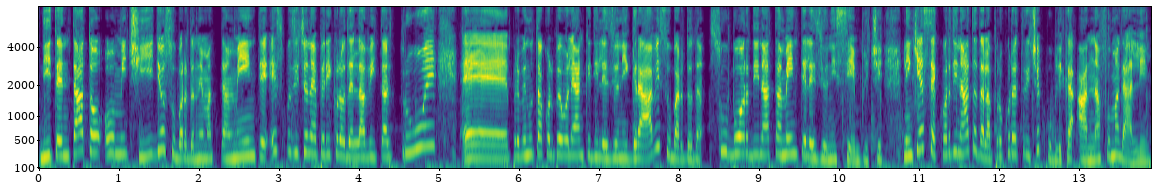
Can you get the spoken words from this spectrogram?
di tentato omicidio, subordinatamente esposizione a pericolo della vita altrui, è prevenuta colpevole anche di lesioni gravi, subordinatamente lesioni semplici. L'inchiesta è coordinata dalla procuratrice pubblica Anna Fumagalli.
